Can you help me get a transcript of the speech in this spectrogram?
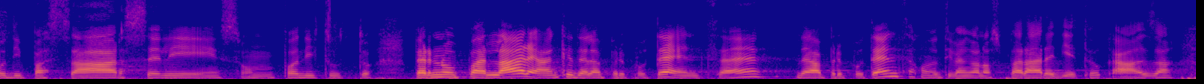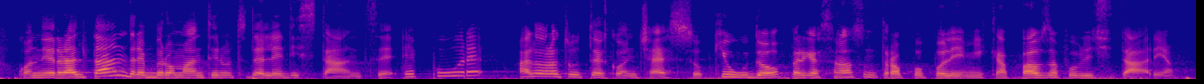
o di passarseli, insomma un po' di tutto. Per non parlare anche della prepotenza, eh? della prepotenza quando ti vengono a sparare dietro casa, quando in realtà andrebbero mantenute delle distanze, eppure allora tutto è concesso. Chiudo perché sennò sono troppo polemica, pausa pubblicitaria.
